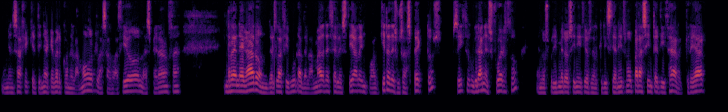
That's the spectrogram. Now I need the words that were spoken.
un mensaje que tenía que ver con el amor, la salvación, la esperanza. Renegaron de la figura de la Madre Celestial en cualquiera de sus aspectos. Se hizo un gran esfuerzo en los primeros inicios del cristianismo para sintetizar, crear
